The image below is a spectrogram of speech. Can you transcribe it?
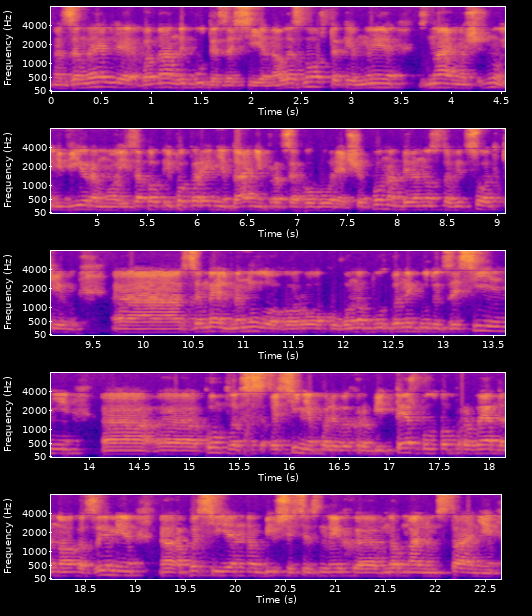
земель вона не буде засіяна, але знову ж таки ми знаємо, що ну і віримо, і за і попередні дані про це говорять, що понад 90% е, земель минулого року воно вони будуть засіяні. Комплекс осінньо-польових робіт теж було проведено. Озимі е, посіяно. Більшість з них в нормальному стані.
